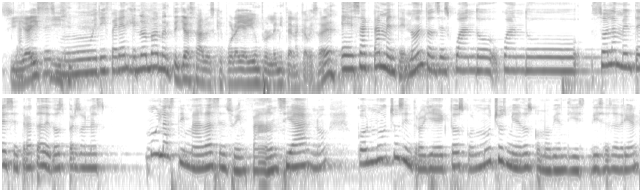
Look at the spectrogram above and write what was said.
Sí, la ahí sí. Es muy diferente. Y normalmente ya sabes que por ahí hay un problemita en la cabeza, ¿eh? Exactamente, ¿no? Entonces, cuando, cuando solamente se trata de dos personas muy lastimadas en su infancia, ¿no? Con muchos introyectos, con muchos miedos, como bien dices, Adrián,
